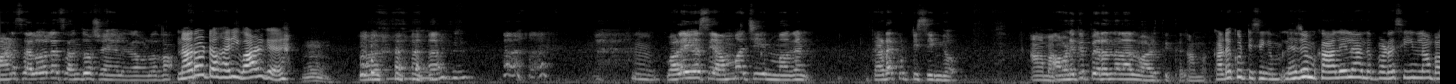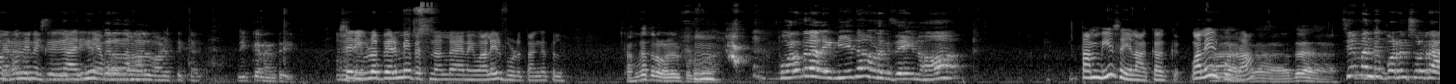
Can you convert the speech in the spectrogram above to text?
மனசளவுல சந்தோஷம் எங்களுக்கு அவ்வளவுதான். நரோட்டோ ஹரி வாழ்க. வளையோசி அம்மாச்சியின் மகன் கடைக்குட்டி சிங்கம். ஆமா. அவனுக்கு பிறந்த நாள் வாழ்த்துக்கள். ஆமா. கடைக்குட்டி சிங்கம். நிஜம் காலையில அந்த படம் சீன்லாம் பார்க்கும்போது எனக்கு சிங்கத்துக்கு பிறந்த நாள் வாழ்த்துக்கள். மிக்க நன்றி. சரி இவ்வளவு பெருமையா பேசினால எனக்கு வளையல் போடு தங்கத்துல. தங்கத்துல வளையல் போடுவா? பிறந்த நாளைக்கு நீ தான் உனக்கு செய்யணும். தம்பியும் செய்யலாம் அக்காவுக்கு வளையல் போடுறா? அத சீமந்துக்கு போறேன்னு சொல்றா?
